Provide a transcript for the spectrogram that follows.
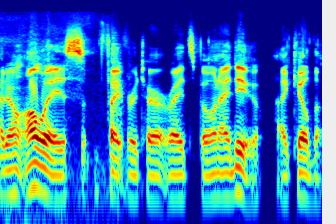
I don't always fight for turret rights, but when I do, I kill them.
